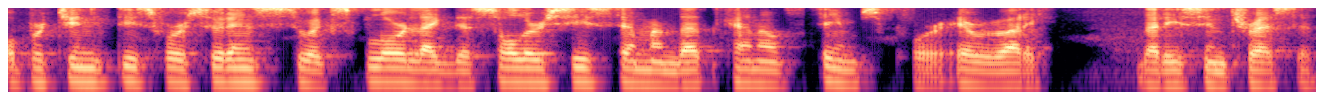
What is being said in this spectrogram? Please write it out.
opportunities for students to explore like the solar system and that kind of themes for everybody that is interested.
